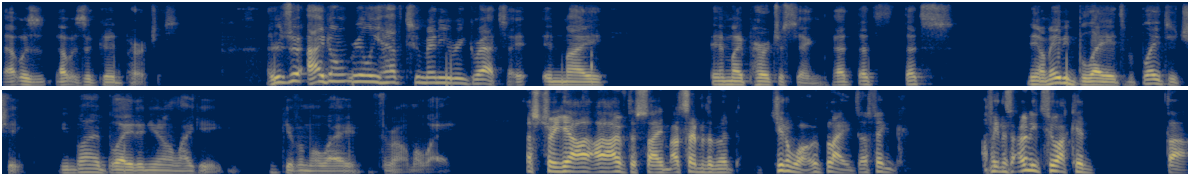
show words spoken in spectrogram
That was, that was a good purchase. I don't really have too many regrets I- in my, in my purchasing. That, that's, that's, you know, maybe blades, but blades are cheap. You buy a blade and you don't like it, give them away, throw them away. That's true. Yeah, I, I have the same. I'd say with them. Do you know what with blades? I think, I think there's only two I could that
